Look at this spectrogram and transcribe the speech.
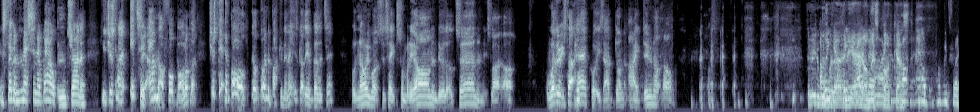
Instead of messing about and trying to, you just like, hit it. I'm not a footballer, but just hit the ball. Don't go in the back of the net. He's got the ability. But now he wants to take somebody on and do a little turn, and it's like, oh, whether it's that haircut he's had done, I do not know. Three of us without any hair on this Mike, podcast. Hair, obviously.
